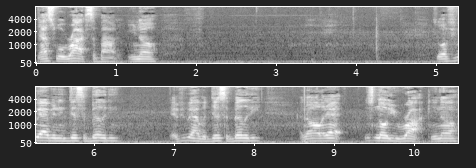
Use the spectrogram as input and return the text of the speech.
That's what rocks about it, you know. So if you have any disability, if you have a disability and all of that, just know you rock, you know?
